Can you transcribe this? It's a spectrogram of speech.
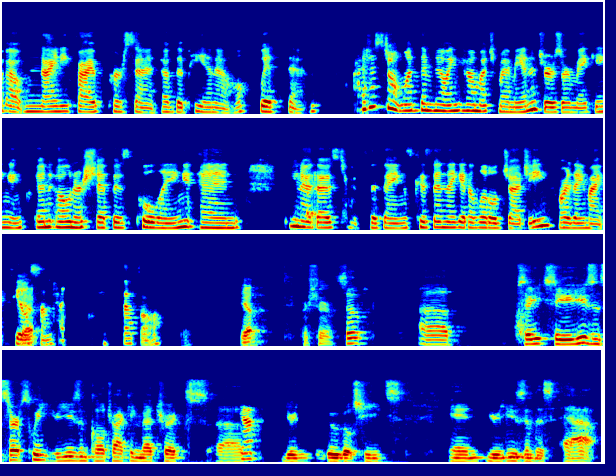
about 95% of the p&l with them i just don't want them knowing how much my managers are making and, and ownership is pulling and you know Right. those types of things because then they get a little judgy or they might feel Yep. sometimes that's all Yep, for sure. So, uh, so, you- so you're using ServSuite, you're using call tracking metrics, uh, Yep. you're using Google Sheets, and you're using this app.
